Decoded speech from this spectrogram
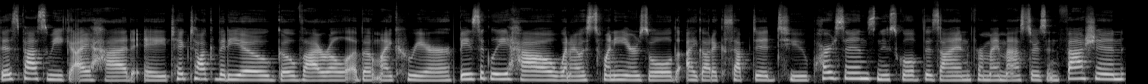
this past week, I had a TikTok video go viral about my career. Basically, how when I was 20 years old, I got accepted to Parsons New School of Design for my master's in fashion.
